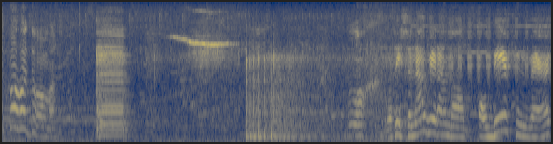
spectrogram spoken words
Нікого вдома. Wat is er nou weer aan de hand? Alweer vuurwerk.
